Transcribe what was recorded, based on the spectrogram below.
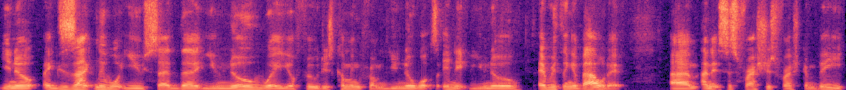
you know exactly what you said there you know where your food is coming from you know what's in it you know everything about it um, and it's as fresh as fresh can be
